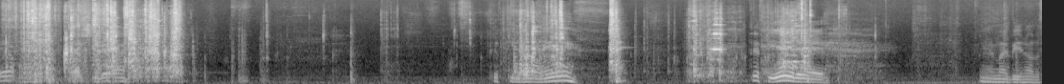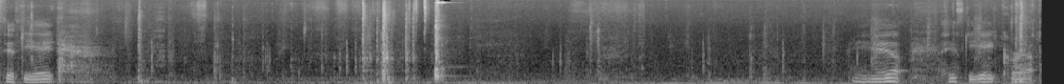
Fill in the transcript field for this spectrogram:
Yep, that's the guy. 59A. 58A. Be another 58. Yep, 58 crap.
